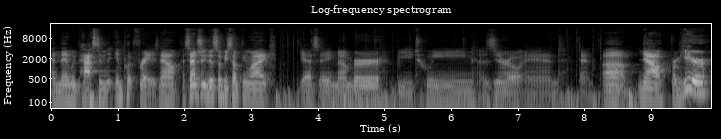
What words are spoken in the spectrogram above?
and then we pass in the input phrase. Now, essentially, this will be something like guess a number between 0 and 10. Um, now, from here,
